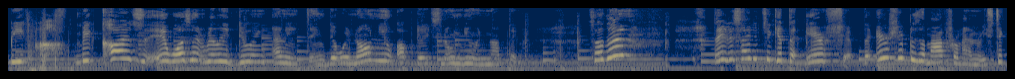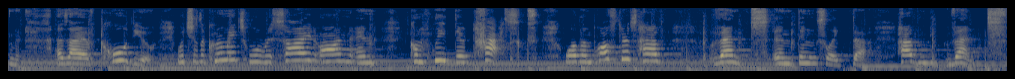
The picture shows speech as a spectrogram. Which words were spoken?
Because it wasn't really doing anything. There were no new updates, no new nothing. So then they decided to get the airship. The airship is a map from Henry Stickmin, as I have told you, which the crewmates will reside on and complete their tasks, while the imposters have vents and things like that. Have vents.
